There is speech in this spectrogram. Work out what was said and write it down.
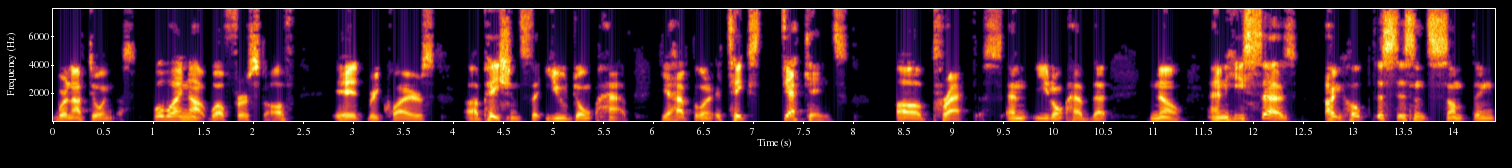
we're not doing this. Well, why not? Well, first off, it requires uh, patience that you don't have. You have to learn. It takes decades of practice, and you don't have that. No. And he says, I hope this isn't something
